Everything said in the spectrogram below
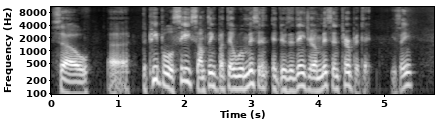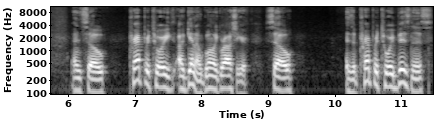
so uh, the people will see something, but they will miss. There's a danger of misinterpret it. You see, and so preparatory. Again, I'm going like Rashi here. So, as a preparatory business,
